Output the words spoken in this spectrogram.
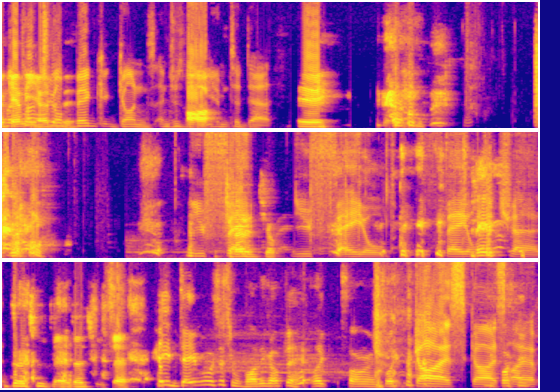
whip get me out out your this. big guns and just Oh. beat him to death. Eh. You Try to failed. jump. You failed. failed, Chad. Don't you dare, don't you dare. hey, David was just running up to hit, like Soren's like. Guys, guys, I have.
